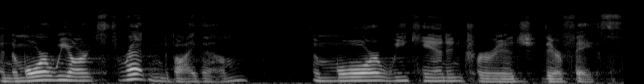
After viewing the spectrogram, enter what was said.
and the more we aren't threatened by them, the more we can encourage their faith.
